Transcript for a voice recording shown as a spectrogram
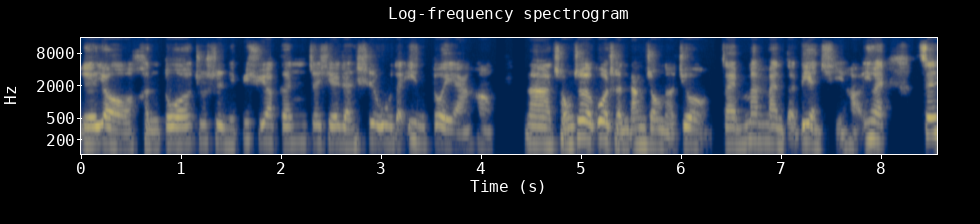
也有很多，就是你必须要跟这些人事物的应对啊，哈，那从这个过程当中呢，就在慢慢的练习哈，因为这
